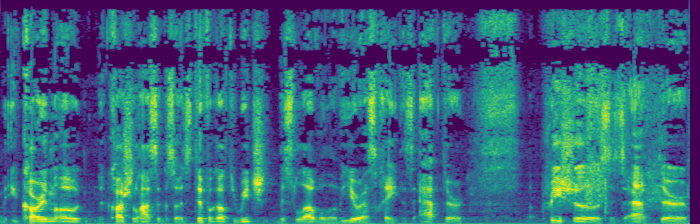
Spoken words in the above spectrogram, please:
So it's difficult to reach this level of yiras chait. It's after precious. It's after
